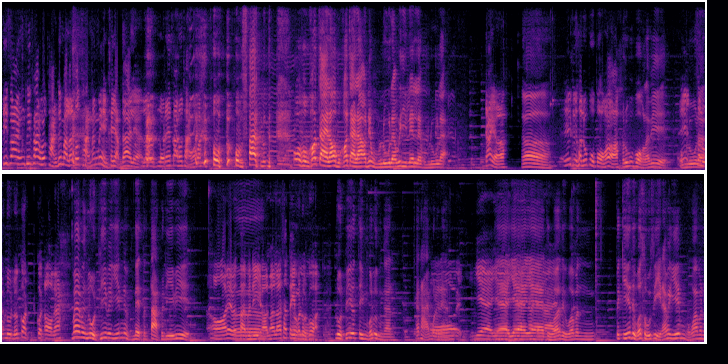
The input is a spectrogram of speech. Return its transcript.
พี่สร้างพี่สร้างรถถังขึ้นมาแล้วรถถังแม่งไม่เห็นขยับได้เลยอะเราเราได้สร้างรถถังมาปะผมผมสั้นโอ้ผมเข้าใจแล้วผมเข้าใจแล้วอันนี้ผมรู้แล้ววิธีเล่นเลยผมรู้แล้ว ใช่เหรอ เออนี่คือทะลุปูโป่งแล้วเหรอทะลุปูโป่งแล้วพี่ ผมรู้สแล้วรุปหลุดหรือกดกดออกนะ แม่มันหลุดพี่เมื่อกี้เน็ตมันตัดพอดีพี่ อ๋อเนี่ยมันตัดพอดีเหรอแล้วแล้วสตรีมมันหลุดปะวะหลุดพี่สตรีมเขาหลุดเหมือนกัน แค่หายหมดเลยเนี่ยโอ้แย่แย่แย่แย่ถือว่าถือว่ามันเมื่อกี้ถือว่าสูสีนะเมื่อกี้ผมว่ามัน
